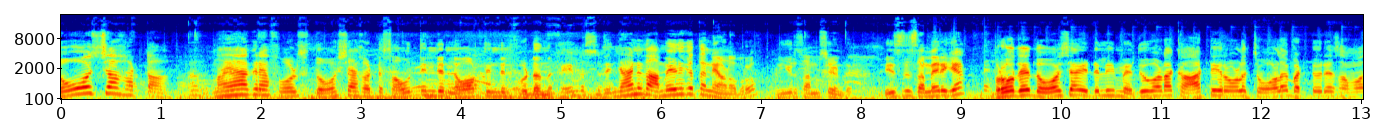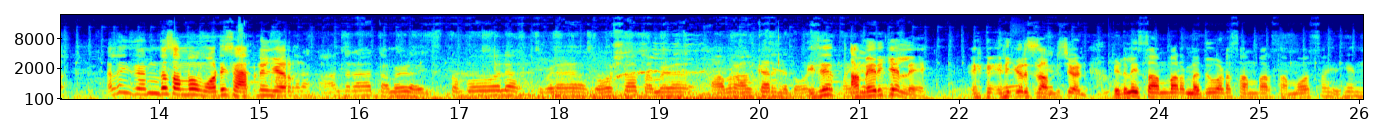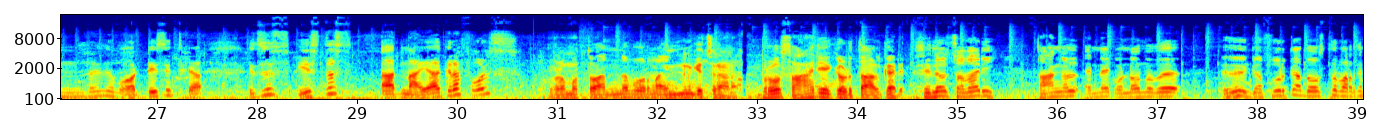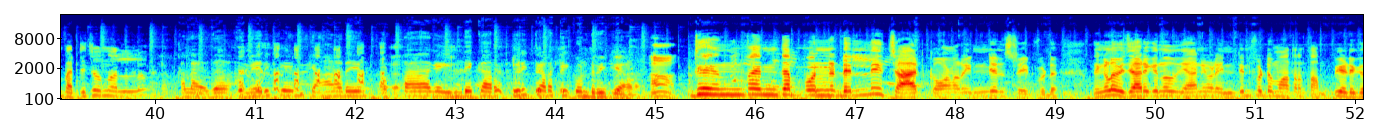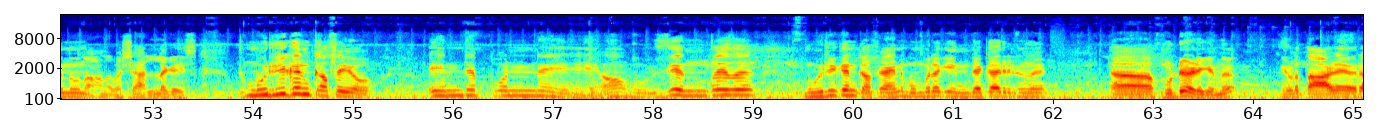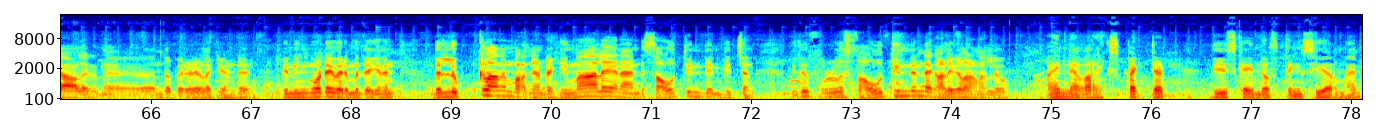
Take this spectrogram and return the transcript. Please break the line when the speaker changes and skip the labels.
Dosa hut Niagara Falls dosa hut south Indian north Indian food എന്ന് ഇത് ഞാനിത് America തന്നെയാണോ ബ്രോ? എനിക്കൊരു സംശയമുണ്ട്. Is this America? ബ്രോ ദേ ദോശ ഇഡ്ഡലി മെതുവട കാട്ടി റോൾ ചോള ബട്ടൂര് സമ അല്ല ഇത് എന്താ സംഭവം? What is happening here
Andhra Tamil. ഇഷ്ടംപോലെ ഇവിടെ ദോശ തമിഴ് അവർ ആൾക്കാരില്ല? ദോശ
ഇത് അമേരിക്ക അല്ലേ എനിക്കൊരു സംശയമുണ്ട്. ഇഡ്ഡലി സാമ്പാർ മെതുവട സാമ്പാർ സമോസ ഇത്? എന്താ what is it is is this Niagara Falls ഇവിടെ മൊത്തം അന്നപൂർണ ഇന്ത്യൻ കിച്ചനാണ് ആണ്. ബ്രോ സാരിയൊക്കെ എടുത്ത ആൾക്കാർ സിനോ സവാരി താങ്കൾ എന്നെ കൊണ്ടുവന്നത് ഇത് ഗഫൂർക്ക കാ ദോസ്ത് പറഞ്ഞ് പറ്റിച്ചൊന്നും അല്ലല്ലോ.
അല്ല ഇത് അമേരിക്കയും കാനഡയും ഒട്ടാകെ ഇന്ത്യക്കാർ പിടിച്ചടക്കിക്കൊണ്ടിരിക്കുകയാണ്.
ഇതെന്താ എന്റെ പൊന്ന് Delhi chaat corner Indian street food നിങ്ങൾ വിചാരിക്കുന്നത് ഞാനിവിടെ ഇന്ത്യൻ ഫുഡ് മാത്രം തപ്പിയെടുക്കുന്നു എന്നാണ്. പക്ഷെ അല്ല ഗൈസ് ഇത് മുരുകൻ കഫയോ എന്റെ പൊന്നെ. ആ എന്തത് മുരുകൻ കഫേ അതിന് മുമ്പിലൊക്കെ ഇന്ത്യക്കാരിരുന്ന് ഫുഡ് കഴിക്കുന്നു. ഇവിടെ താഴെ ഒരാളിരുന്ന് എന്തോ പരിപാടികളൊക്കെ ഉണ്ട്. പിന്നെ ഇങ്ങോട്ടേക്ക് വരുമ്പോഴത്തേക്കിനും ഇത് ലുക്കളാന്നും പറഞ്ഞുകൊണ്ട് Himalayan and South Indian kitchen. ഇത് ഫുള്ള് സൗത്ത് ഇന്ത്യന്റെ കളികളാണല്ലോ. I never expected these kind of things here man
